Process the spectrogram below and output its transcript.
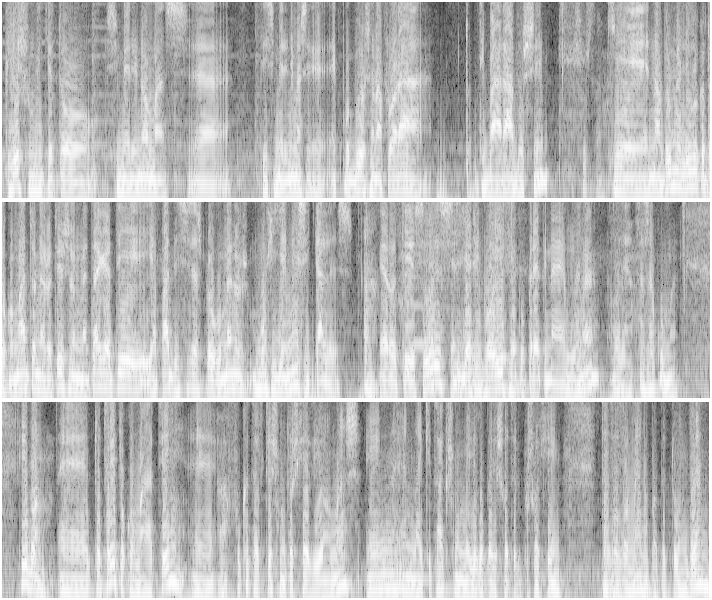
Κλείσουμε και το σημερινό μας, ε, τη σημερινή μας ε, εκπομπή όσον αφορά την παράδοση Σωστά. και να δούμε λίγο και το κομμάτι των ερωτήσεων μετά γιατί η απάντησή σας προηγουμένως μου έχει γεννήσει κι άλλες Α, ερωτήσεις για τη βοήθεια που πρέπει να έχουμε. Ναι, ωραία. Σας ακούμε. Λοιπόν, ε, το τρίτο κομμάτι, ε, αφού καταρτήσουμε το σχέδιό μας, είναι να κοιτάξουμε με λίγο περισσότερη προσοχή τα δεδομένα που απαιτούνται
